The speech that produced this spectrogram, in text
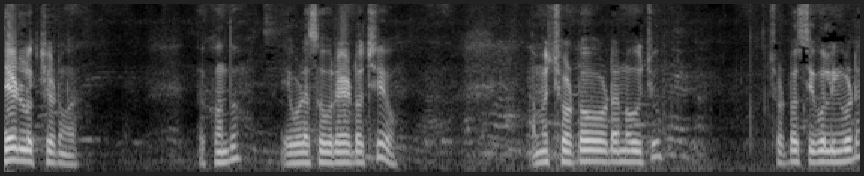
लक्ष टा देखु ये सब रेट अच्छे आम छोट गोटा नौ चु छोट शिवलिंग गोटा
